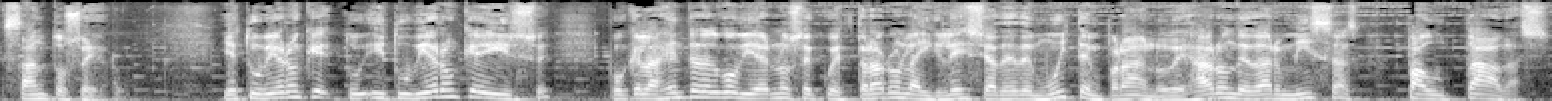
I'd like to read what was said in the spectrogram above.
Santo Cerro. Y estuvieron que y tuvieron que irse porque la gente del gobierno secuestraron la iglesia desde muy temprano, dejaron de dar misas pautadas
